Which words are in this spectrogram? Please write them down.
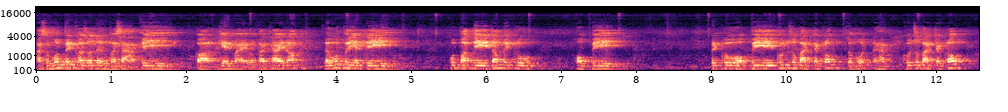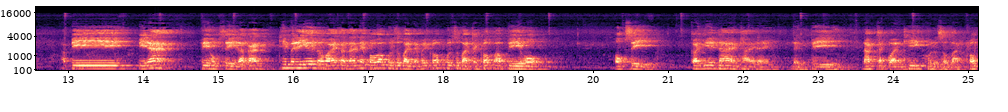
อสมมติเป็นคศหนึ่งมาสามปี ก่อนเกณฑ์ใหม่บังคับใช้เนาะแล้ววุฒิปริญญาตรีวุฒิปตรีต้องเป็นครูหกปี เป็นครูหกปี คุณสมบัติจะครบสมมตินะครับ คุณสมบัติจะครบปีปีหน้าปีหกสี่แล้วกันที่ไม่ได้ยื่นเอาไว้ตอนนั้นเนี่ยเพราะว่าคุณสมบัติยังไม่ครบคุณสมบัติจะครบเอาปีหกหกสี่ก็ยื่นได้ภายในหนึ่งปี นับจากวันที่คุณสมบัติครบ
